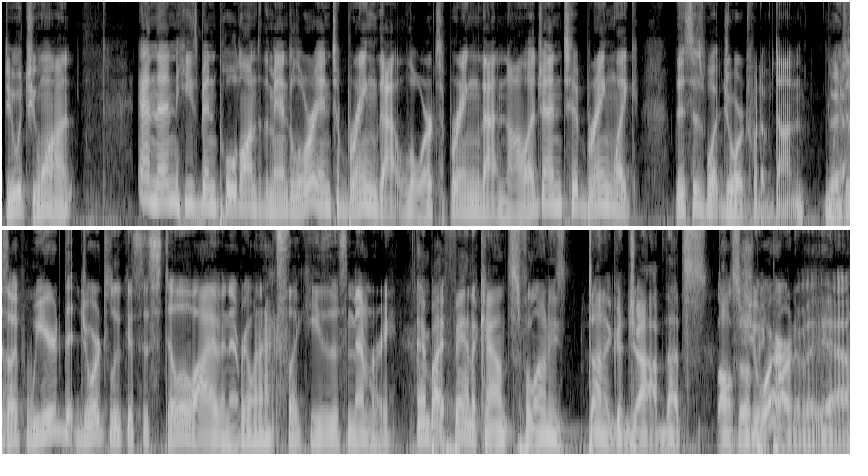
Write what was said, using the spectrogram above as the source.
do what you want." And then he's been pulled onto the Mandalorian to bring that lore, to bring that knowledge, and to bring like this is what George would have done. Which Yeah. is like weird that George Lucas is still alive and everyone acts like he's this memory. And by fan accounts, Filoni's done a good job. That's also a big part of it. Yeah.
